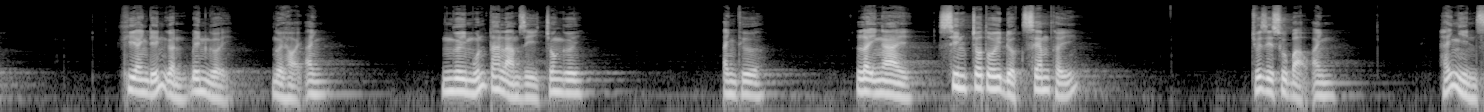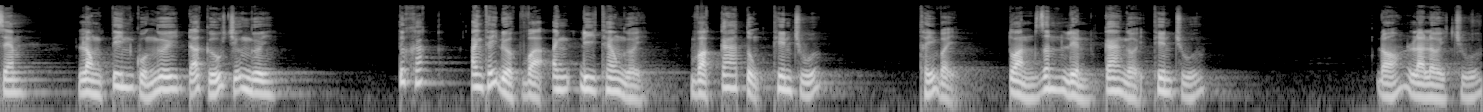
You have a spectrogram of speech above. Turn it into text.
Khi anh đến gần bên người, người hỏi anh, Ngươi muốn ta làm gì cho ngươi? Anh thưa, Lạy Ngài, xin cho tôi được xem thấy. Chúa Giêsu bảo anh: Hãy nhìn xem, lòng tin của ngươi đã cứu chữa ngươi. Tức khắc, anh thấy được và anh đi theo người và ca tụng Thiên Chúa. Thấy vậy, toàn dân liền ca ngợi Thiên Chúa. Đó là lời Chúa.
